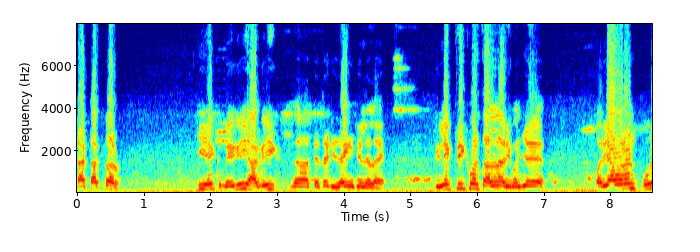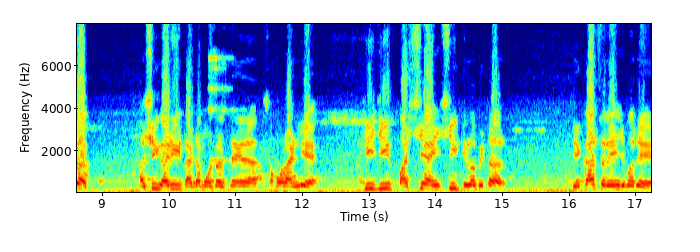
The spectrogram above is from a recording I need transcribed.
टाटा कर्व ही एक वेगळी आगळी त्याचं डिझाईन केलेलं आहे. इलेक्ट्रिकवर चालणारी म्हणजे पर्यावरण पूरक अशी गाडी टाटा मोटर्सने समोर आणली आहे. की जी पाचशे ऐंशी किलोमीटर एकाच रेंजमध्ये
